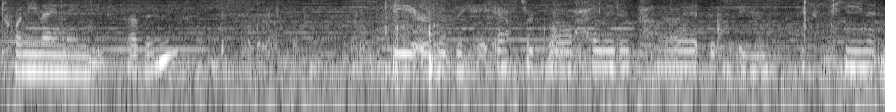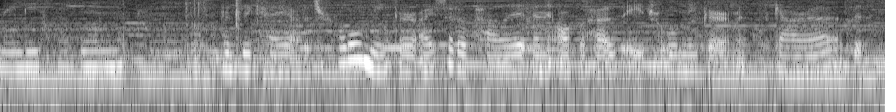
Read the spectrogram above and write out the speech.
$29.97 the Urban Decay Afterglow Highlighter Palette. This is $16.97. Urban Decay Troublemaker Eyeshadow Palette, and it also has a Troublemaker Mascara. This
